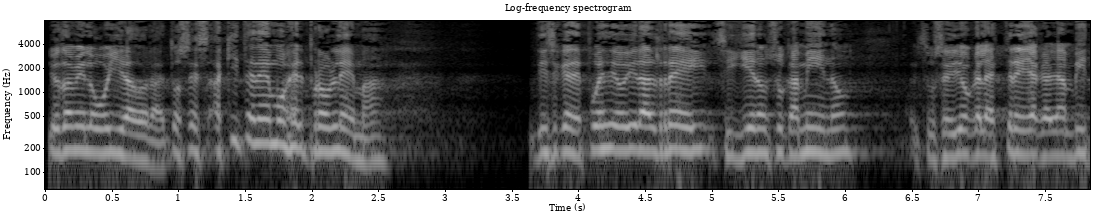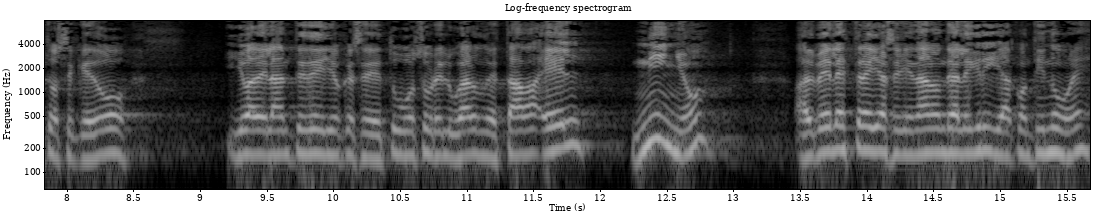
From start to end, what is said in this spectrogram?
yo también lo voy a ir a adorar. Entonces, aquí tenemos el problema. Dice que después de oír al rey, siguieron su camino. Sucedió que la estrella que habían visto se quedó, iba delante de ellos, que se detuvo sobre el lugar donde estaba el niño. Al ver la estrella se llenaron de alegría. Continúe.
